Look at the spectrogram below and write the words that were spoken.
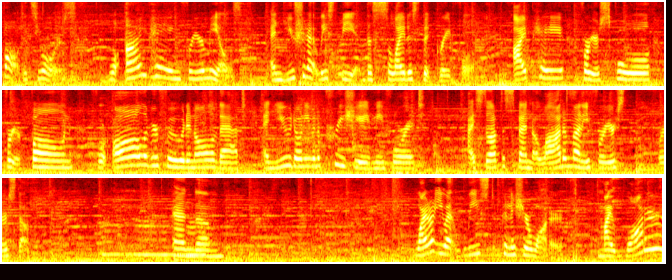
fault, it's yours. Well, I'm paying for your meals, and you should at least be the slightest bit grateful. I pay for your school, for your phone, for all of your food and all of that, and you don't even appreciate me for it. I still have to spend a lot of money for your for your stuff. And um why don't you at least finish your water? My water?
